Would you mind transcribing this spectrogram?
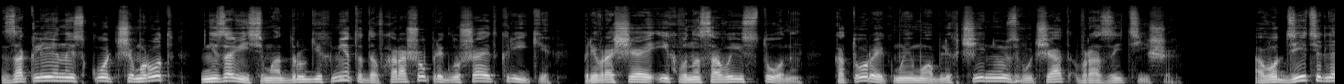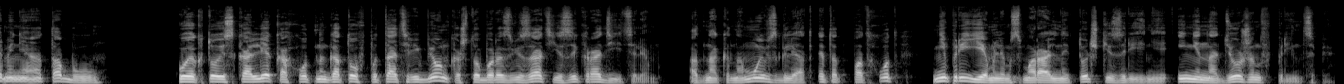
Заклеенный скотчем рот – независимо от других методов, хорошо приглушает крики, превращая их в носовые стоны, которые, к моему облегчению, звучат в разы тише. А вот дети для меня табу. Кое-кто из коллег охотно готов пытать ребенка, чтобы развязать язык родителям. Однако, на мой взгляд, этот подход неприемлем с моральной точки зрения и ненадежен в принципе.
